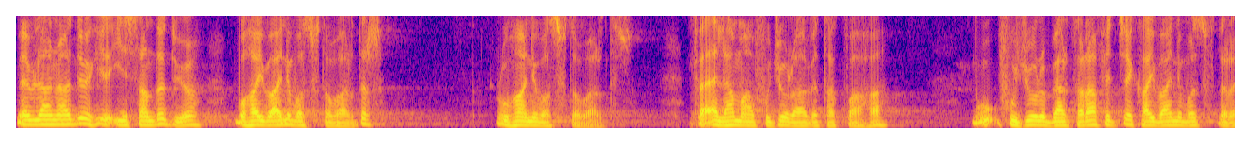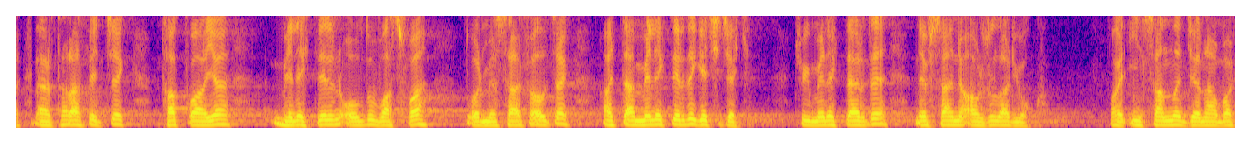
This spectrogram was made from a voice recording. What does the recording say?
Mevlana diyor ki insanda diyor bu hayvani vasıfta vardır. Ruhani vasıfta vardır. Fe elhama fucura ve takvaha. Bu fucuru bertaraf edecek, hayvani vasıfları bertaraf edecek, takvaya meleklerin olduğu vasfa doğru mesafe alacak. Hatta melekleri de geçecek. Çünkü meleklerde nefsani arzular yok. Fakat insanla Cenab-ı Hak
